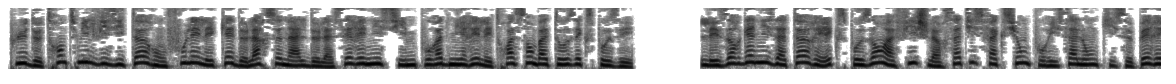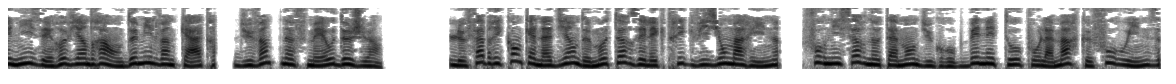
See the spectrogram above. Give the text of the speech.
plus de 30 000 visiteurs ont foulé les quais de l'arsenal de la Sérénissime pour admirer les 300 bateaux exposés. Les organisateurs et exposants affichent leur satisfaction pour e-salon qui se pérennise et reviendra en 2024, du 29 mai au 2 juin. Le fabricant canadien de moteurs électriques Vision Marine, fournisseur notamment du groupe Beneteau pour la marque Fourwinds,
